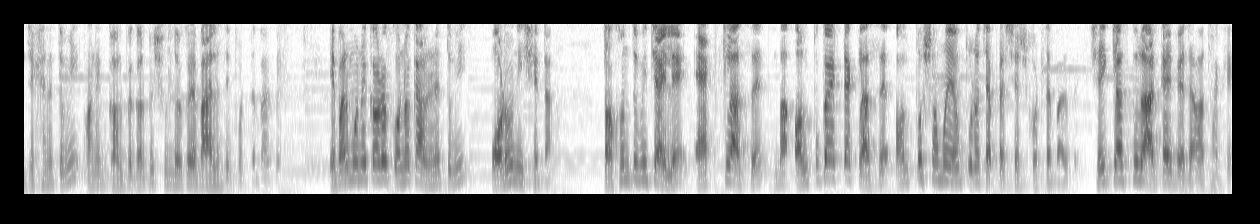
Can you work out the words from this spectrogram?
যেখানে তুমি অনেক গল্পে গল্পে সুন্দর করে বায়োলজি পড়তে পারবে। এবার মনে করো কোনো কারণে তুমি পড়োনি সেটা। তখন তুমি চাইলে এক ক্লাসে বা অল্প কয়েকটা ক্লাসে অল্প সময়েও পুরো চ্যাপ্টার শেষ করতে পারবে। সেই ক্লাসগুলো আর্কাইভে দেওয়া থাকে।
